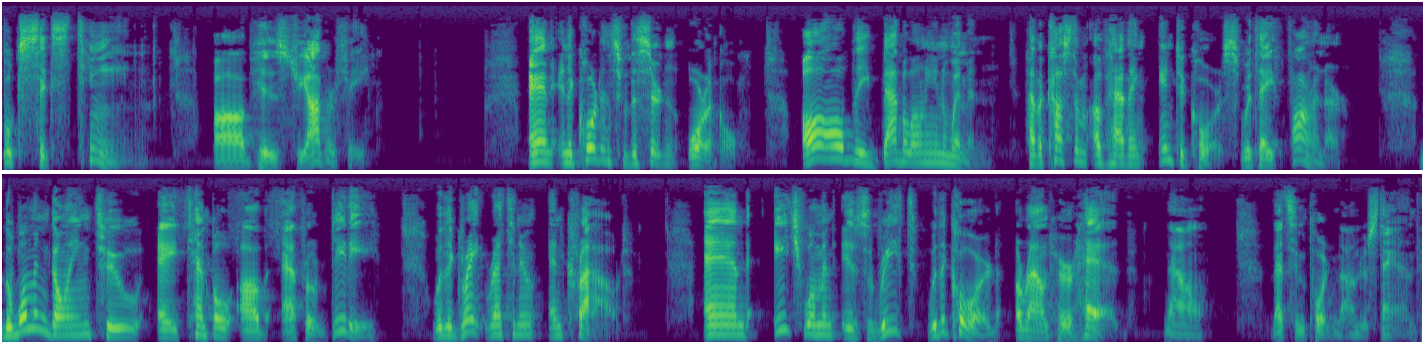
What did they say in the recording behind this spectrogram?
book 16 of his geography. And in accordance with a certain oracle, all the Babylonian women have a custom of having intercourse with a foreigner. The woman going to a temple of Aphrodite with a great retinue and crowd, and each woman is wreathed with a cord around her head. Now, that's important to understand.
